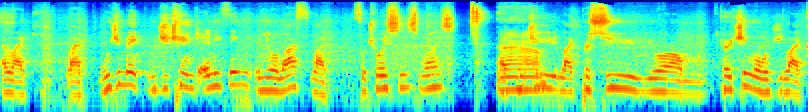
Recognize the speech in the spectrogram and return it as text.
and like like would you make would you change anything in your life like for choices wise? Like, would Um, you like pursue your um coaching or would you like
